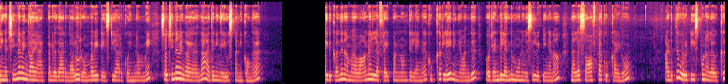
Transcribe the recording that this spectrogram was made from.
நீங்கள் சின்ன வெங்காயம் ஆட் பண்ணுறதா இருந்தாலும் ரொம்பவே டேஸ்டியாக இருக்கும் இன்னுமே. ஸோ சின்ன வெங்காயம் இருந்தால் அதை நீங்கள் யூஸ் பண்ணிக்கோங்க. இதுக்கு வந்து நம்ம வானலில் ஃப்ரை பண்ணணுன்ட்டு இல்லைங்க. குக்கர்லேயே நீங்கள் வந்து ஒரு ரெண்டுலேருந்து மூணு விசில் விட்டிங்கன்னா நல்லா சாஃப்டாக குக் ஆகிடும் அடுத்து ஒரு டீஸ்பூன் அளவுக்கு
